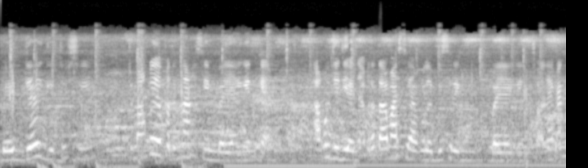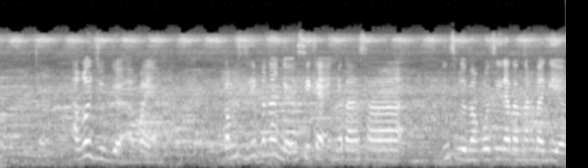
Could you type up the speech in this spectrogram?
beda gitu sih. Cuma aku ya pernah sih bayangin kayak aku jadi anak pertama sih aku lebih sering bayangin. Soalnya kan aku juga apa ya kamu sendiri pernah nggak sih kayak ngerasa ini sebelum aku cerita tentang tadi ya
